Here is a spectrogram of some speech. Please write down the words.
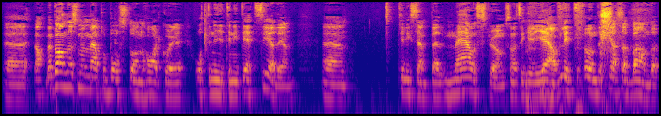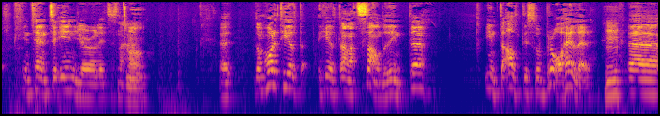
eh, ja, med banden som är med på Boston Hardcore 89-91 CDn. Eh, till exempel Maelstrom som jag tycker är jävligt underskattat band. och Intent to Injure och lite såna här. Ja. Eh, De har ett helt, helt annat sound och det är inte, inte alltid så bra heller. Mm. Eh,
